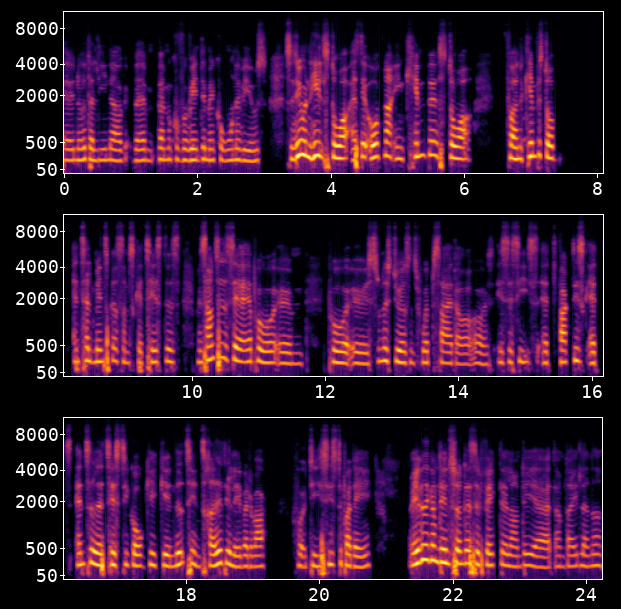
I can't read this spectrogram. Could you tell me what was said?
øh, noget, der ligner, hvad, hvad man kunne forvente med coronavirus. Så det er jo en helt stor, altså det åbner en kæmpe stor, for en kæmpe stor antal mennesker, som skal testes. Men samtidig ser jeg på, øh, på øh, Sundhedsstyrelsens website og, og SSI's, at faktisk at antallet af test i går gik øh, ned til en tredjedel af, hvad det var for de sidste par dage. Og jeg ved ikke, om det er en søndagseffekt, eller om, det er, om der er et eller andet,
